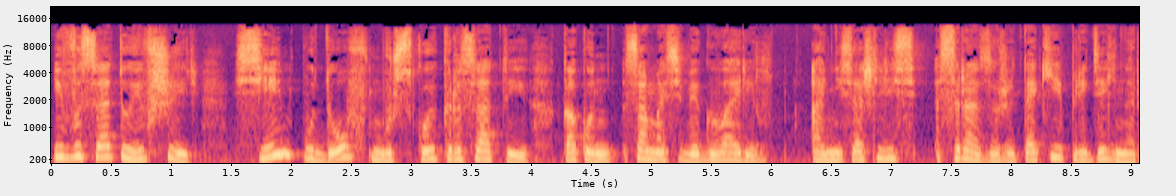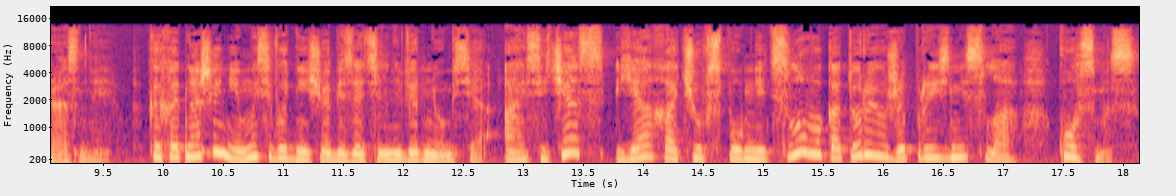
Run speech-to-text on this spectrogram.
и в высоту, и вширь. Семь пудов мужской красоты, как он сам о себе говорил. Они сошлись сразу же, такие предельно разные. К их отношениям мы сегодня еще обязательно вернемся. А сейчас я хочу вспомнить слово, которое уже произнесла – космос.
